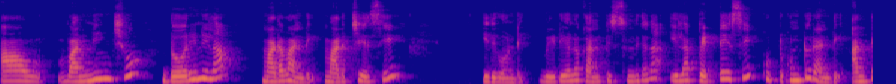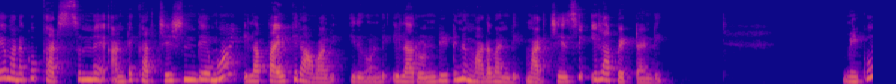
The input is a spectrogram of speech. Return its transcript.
ఆ వన్ ఇంచు డోరీని ఇలా మడవండి మడిచేసి ఇదిగోండి వీడియోలో కనిపిస్తుంది కదా ఇలా పెట్టేసి కుట్టుకుంటూ రండి. అంటే మనకు కట్స్ ఉన్నాయి అంటే కట్ చేసిందేమో ఇలా పైకి రావాలి. ఇదిగోండి ఇలా రెండింటిని మడవండి మడిచేసి ఇలా పెట్టండి. మీకు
